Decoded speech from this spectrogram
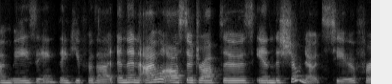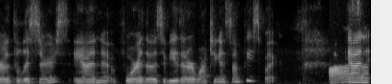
Amazing. Thank you for that. And then I will also drop those in the show notes to you for the listeners and for those of you that are watching us on Facebook. Awesome. And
